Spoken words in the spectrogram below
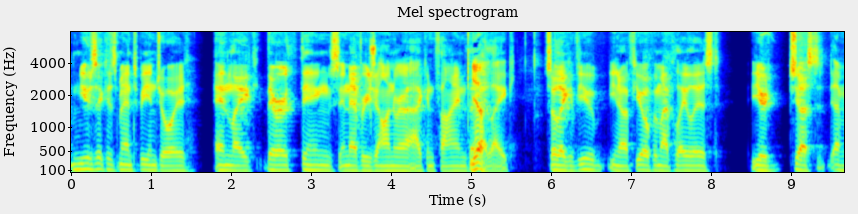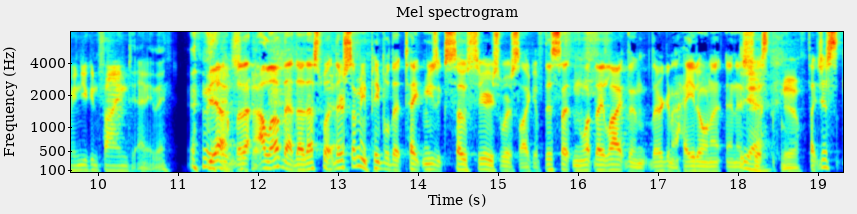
music is meant to be enjoyed, and like there are things in every genre I can find that yeah. I like. So like if you you know if you open my playlist, you're just I mean you can find anything. yeah, but I love that though. That's what yeah. there's so many people that take music so serious where it's like if this isn't what they like, then they're gonna hate on it, and it's yeah. just yeah. It's like just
